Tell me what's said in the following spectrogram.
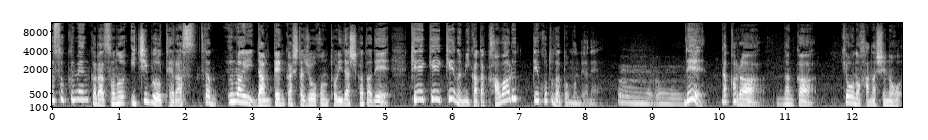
う側面からその一部を照らした、うまい断片化した情報の取り出し方で、KKK の見方変わるっていうことだと思うんだよね。うんうん、で、だから、なんか、今日の話の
